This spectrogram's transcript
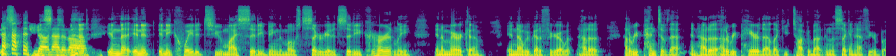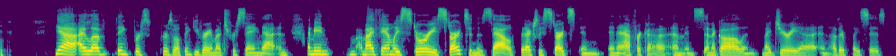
no, not at all. In that, in it, in equated to my city being the most segregated city currently in America, and now we've got to figure out what, how to how to repent of that and how to how to repair that like you talk about in the second half of your book yeah i love Thank first first of all thank you very much for saying that and i mean my family's story starts in the south but actually starts in in africa um, in senegal and nigeria and other places.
